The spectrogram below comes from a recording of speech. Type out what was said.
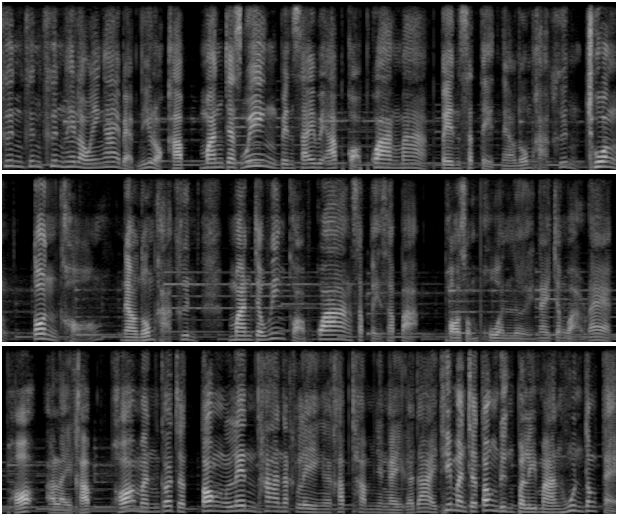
ขึ้นขึ้นขึ้นให้เราง่ายๆแบบนี้หรอกครับ มันจะวิ่งเป็นไซด์เวอัพกรอบกว้างมาก เป็นสเตทแนวโน้มขาขึ้น ช่วงต้นของแนวโน้มขาขึ้น มันจะวิ่งกรอบกว้างสเปะสปะ พอสมควรเลยในจังหวะแรก เพราะอะไรครับ เพราะมันก็จะต้องเล่นท่านักเลงนะครับทำยังไงก็ได้ ที่มันจะต้องดึงปริมาณหุ้นตั้งแต่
